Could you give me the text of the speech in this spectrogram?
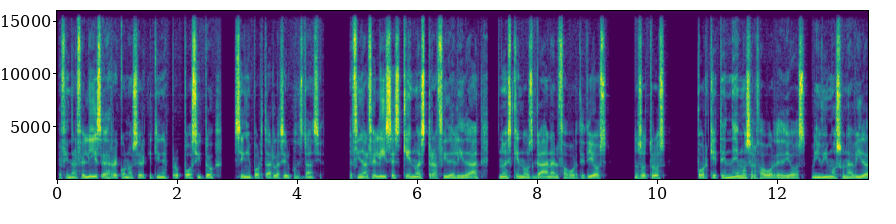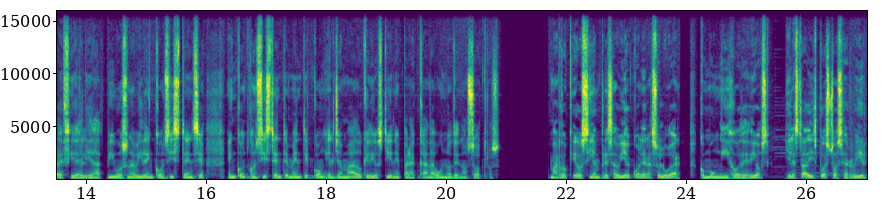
El final feliz es reconocer que tienes propósito sin importar las circunstancias. El final feliz es que nuestra fidelidad no es que nos gana el favor de Dios. Nosotros, porque tenemos el favor de Dios, vivimos una vida de fidelidad, vivimos una vida en consistencia, en consistentemente con el llamado que Dios tiene para cada uno de nosotros. Mardoqueo siempre sabía cuál era su lugar como un hijo de Dios y él estaba dispuesto a servir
